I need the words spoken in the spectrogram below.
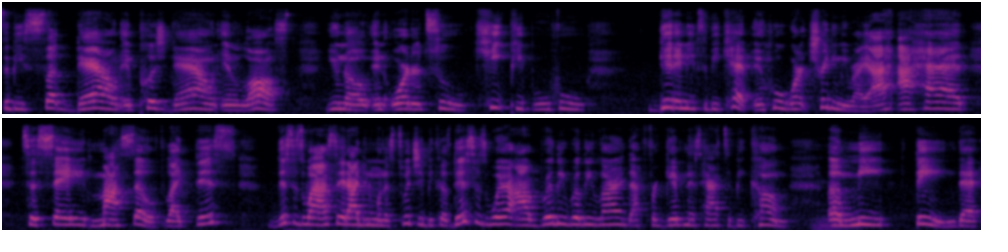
to be sucked down and pushed down and lost, you know, in order to keep people who didn't need to be kept and who weren't treating me right. I, I had to save myself. Like this this is why I said I didn't want to switch it because this is where I really, really learned that forgiveness had to become mm-hmm. a me thing. That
